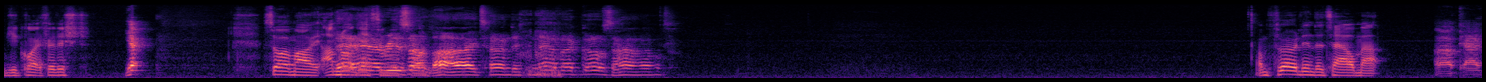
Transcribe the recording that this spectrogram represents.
You quite finished. Yep. So am I. I'm not guessing There this is a one. light and it never goes out. I'm throwing in the towel, Matt. Okay.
